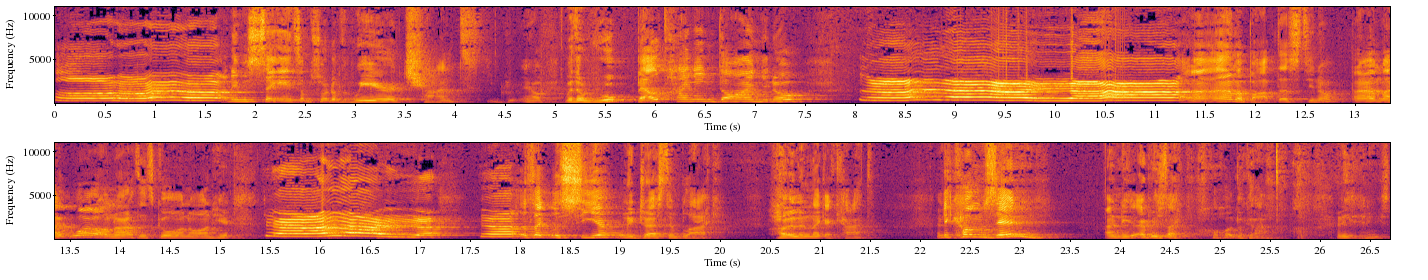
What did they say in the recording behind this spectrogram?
and he was singing some sort of weird chant, you know, with a rope belt hanging down, you know. I'm a Baptist, you know, and I'm like, what on earth is going on here? It's like Lucia when he dressed in black, howling like a cat. And he comes in, and he, everybody's like, oh, look at him. And, he, and he's,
